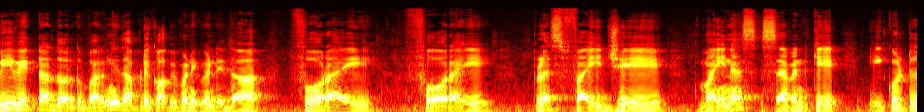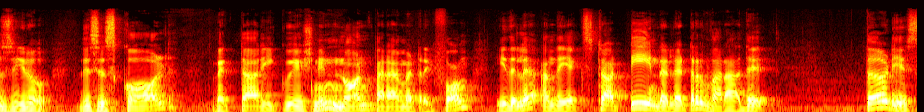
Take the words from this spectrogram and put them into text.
B vector தோருக்கு பாருங்கள் இதை அப்படியே காப்பி பண்ணிக்க வேண்டியது தான் four I four I plus five J minus seven K equal to zero this is called vector equation in non parametric form இதில் அந்த எக்ஸ்ட்ரா டி என்ற லெட்டர் வராது. தேர்ட் இஸ்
